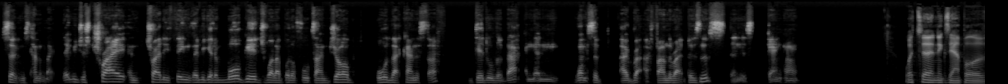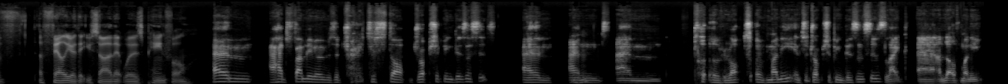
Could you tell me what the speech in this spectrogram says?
So it was kind of like, let me just try and try these things. Let me get a mortgage while I've got a full time job, all that kind of stuff. Did all of that, and then once I, I found the right business, then it's gang home. What's an example of a failure that you saw that was painful? Um, I had family members that tried to start drop shipping businesses, and mm-hmm. and um, put a lot of money into drop shipping businesses, like uh, a lot of money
